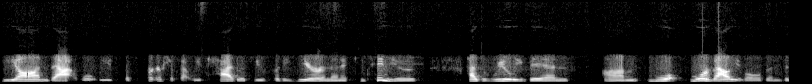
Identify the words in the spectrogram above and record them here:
beyond that, what we the partnership that we've had with you for the year, and then it continues, has really been um, more more valuable than the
